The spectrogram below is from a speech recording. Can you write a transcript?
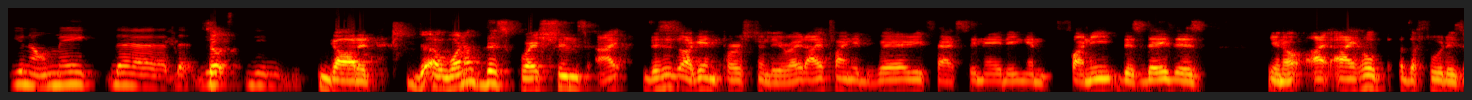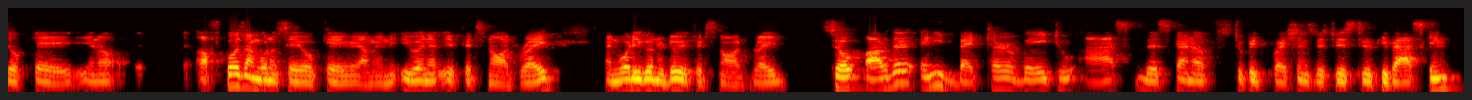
you know make the, the, so, the, the got it. Uh, one of these questions i this is again personally right? I find it very fascinating and funny these days is you know i, I hope the food is okay you know. Of course i'm going to say okay i mean even if it's not right and what are you going to do if it's not right? So are there any better way to ask this kind of stupid questions which we still keep asking?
